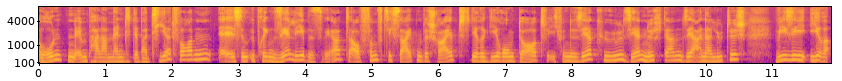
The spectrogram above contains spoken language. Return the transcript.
Runden im Parlament debattiert worden. Er ist im Übrigen sehr lebenswert. Auf 50 Seiten beschreibt die Regierung dort, wie ich finde, sehr kühl, sehr nüchtern, sehr analytisch, wie sie ihre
